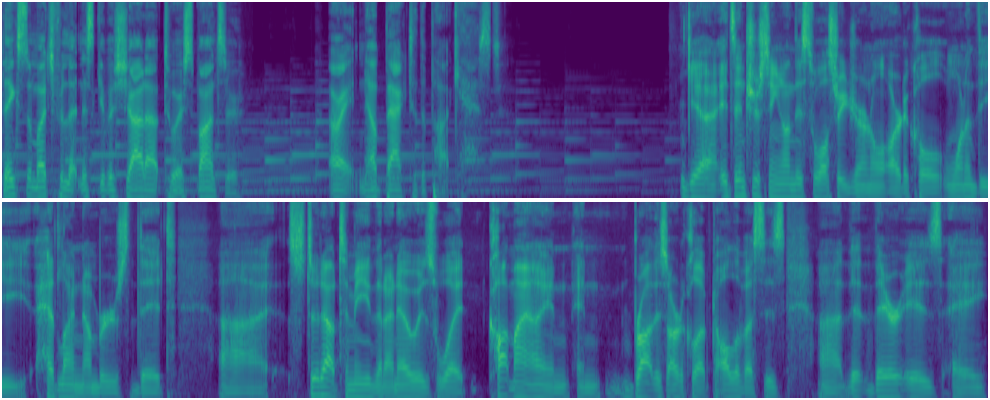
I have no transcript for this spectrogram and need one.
Thanks so much for letting us give a shout out to our sponsor. All right, now back to the podcast. Yeah, it's interesting on this Wall Street Journal article. One of the headline numbers that uh, stood out to me that I know is what caught my eye and, and brought this article up to all of us is uh, that there is a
